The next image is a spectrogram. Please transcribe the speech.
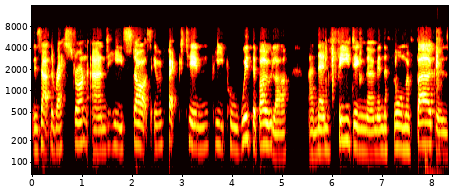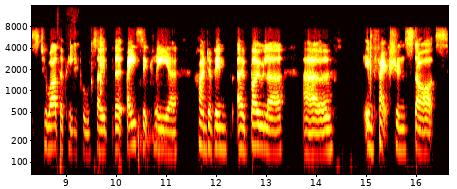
is at the restaurant and he starts infecting people with Ebola and then feeding them in the form of burgers to other people so that basically a kind of Ebola uh, infection starts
